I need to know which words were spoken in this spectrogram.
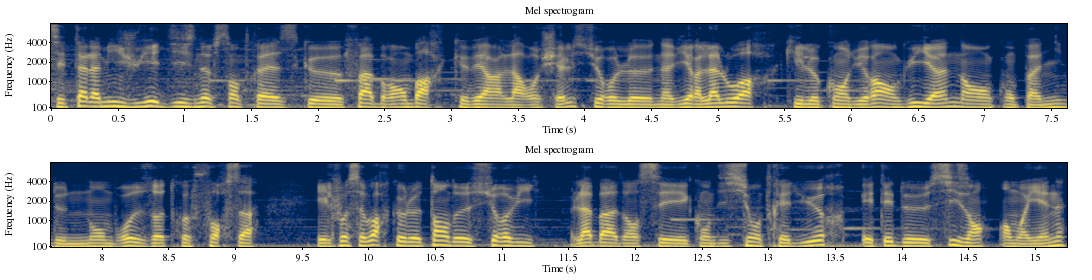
C'est à la mi-juillet 1913 que Fabre embarque vers La Rochelle sur le navire La Loire qui le conduira en Guyane en compagnie de nombreux autres forçats. Il faut savoir que le temps de survie là-bas dans ces conditions très dures était de 6 ans en moyenne.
